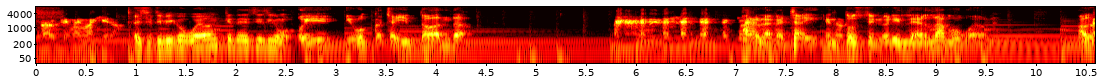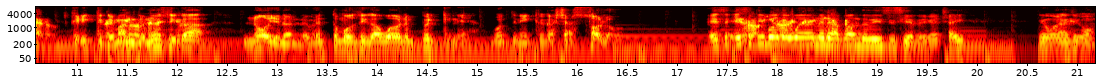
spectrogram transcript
Claro, sí, me imagino. Ese típico weón que te decía así como, oye, ¿y vos cachai esta banda? Ah, ¿no la cachai? Entonces no eres de verdad, pues weón. Ah, Claro. ¿Querés que te mande música? No, yo no le meto música, weón, en Perkins. Vos tenés que callar solo. Ese, Yo ese no- tipo no de weón era. Juan de 17, ¿cachai? Y bueno, así como,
